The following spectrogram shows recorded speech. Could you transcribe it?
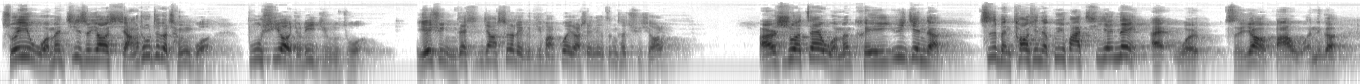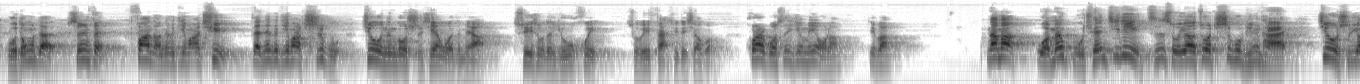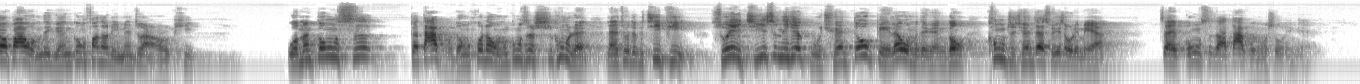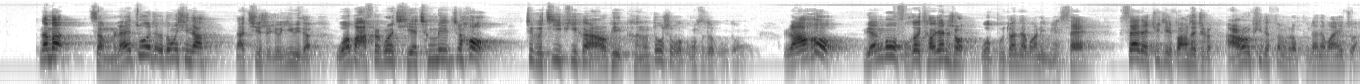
所以，我们即使要享受这个成果，不需要就立即就做。也许你在新疆设了一个地方，过一段时间那个政策取消了，而是说在我们可以预见的资本套现的规划期限内，哎，我只要把我那个股东的身份放到那个地方去，在那个地方持股，就能够实现我怎么样税收的优惠，所谓反税的效果。霍尔果斯已经没有了，对吧？那么我们股权激励之所以要做持股平台，就是要把我们的员工放到里面做 LP。我们公司的大股东或者我们公司的实控人来做这个 GP，所以即使那些股权都给了我们的员工，控制权在谁手里面？在公司的大股东手里面。那么怎么来做这个东西呢？那其实就意味着我把合伙企业成立之后，这个 GP 和 LP 可能都是我公司的股东，然后员工符合条件的时候，我不断的往里面塞，塞的具体方式就是 LP 的份额不断的往里转。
